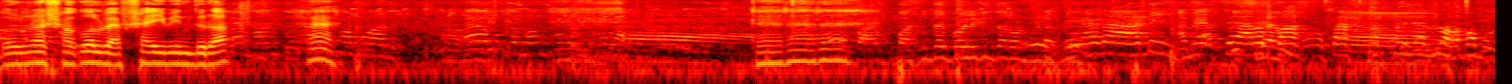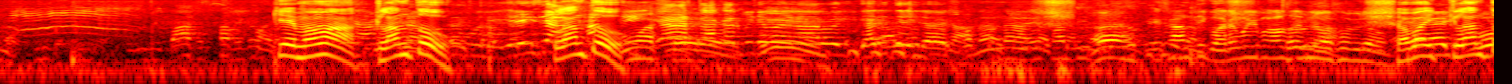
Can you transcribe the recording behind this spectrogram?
বরগুনার সকল ব্যবসায়ী বিন্দুরা হ্যাঁ। কে মামা, ক্লান্ত? ক্লান্ত। সবাই ক্লান্ত।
